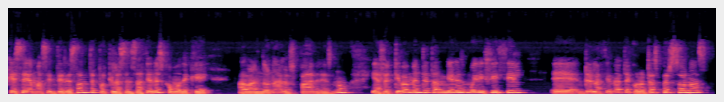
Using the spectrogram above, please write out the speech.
que sea más interesante porque la sensación es como de que abandona a los padres, ¿no? Y efectivamente también es muy difícil eh, relacionarte con otras personas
